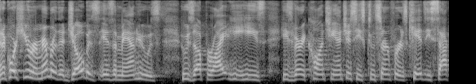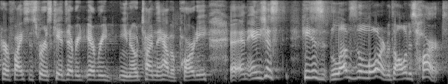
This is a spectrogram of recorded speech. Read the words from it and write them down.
And of course, you remember that Job is, is a man who's, who's upright. He, he's, he's very conscientious. He's concerned for his kids. He sacrifices for his kids every, every you know, time they have a party. And, and he, just, he just loves the Lord with all of his heart.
